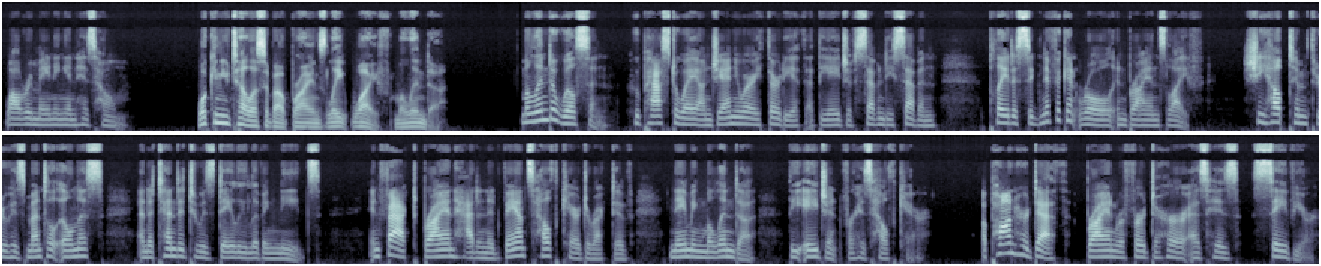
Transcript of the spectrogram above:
while remaining in his home. What can you tell us about Brian's late wife, Melinda? Melinda Wilson, who passed away on January 30th at the age of 77, played a significant role in Brian's life. She helped him through his mental illness and attended to his daily living needs. In fact, Brian had an advance health care directive naming Melinda the agent for his health care. Upon her death, Brian referred to her as his savior.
